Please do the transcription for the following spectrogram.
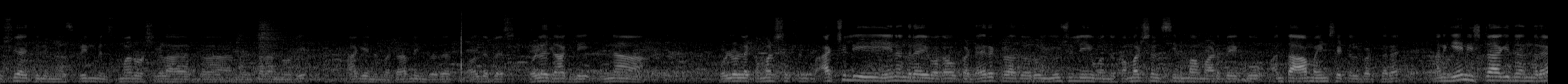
ಖುಷಿ ಆಯಿತು ನಿಮ್ಮನ್ನ ಸ್ಕ್ರೀನ್ ಮೇಲೆ ಸುಮಾರು ವರ್ಷಗಳ ನಂತರ ನೋಡಿ. ಹಾಗೆ ನಮ್ಮ darling brother all the best ಒಳ್ಳೇದಾಗಲಿ. ಇನ್ನು ಒಳ್ಳೊಳ್ಳೆ ಕಮರ್ಷಿಯಲ್ ಸಿನಿಮಾ ಆ್ಯಕ್ಚುಲಿ ಏನಂದರೆ ಇವಾಗ ಒಬ್ಬ ಡೈರೆಕ್ಟರ್ ಆದವರು ಯೂಶ್ವಲಿ ಒಂದು ಕಮರ್ಷಿಯಲ್ ಸಿನಿಮಾ ಮಾಡಬೇಕು ಅಂತ ಆ ಮೈಂಡ್ ಸೆಟ್ಟಲ್ಲಿ ಬರ್ತಾರೆ. ನನಗೇನು ಇಷ್ಟ ಆಗಿದೆ ಅಂದರೆ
